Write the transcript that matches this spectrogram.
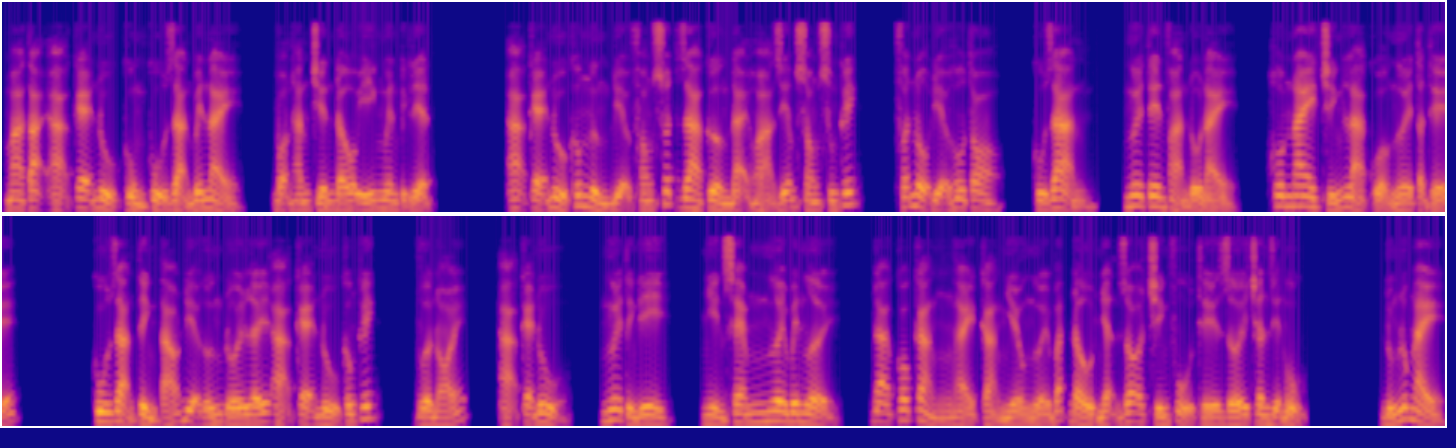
Mà tại ạ à kẽ nủ cùng cụ dạn bên này, bọn hắn chiến đấu ý nguyên kịch liệt. ạ à kẽ nủ không ngừng địa phóng xuất ra cường đại hỏa diễm sóng xung kích, phẫn nộ địa hô to, cụ dạn ngươi tên phản đồ này, hôm nay chính là của ngươi tận thế cụ giản tỉnh táo địa ứng đối lấy ạ à kẽ nủ công kích, vừa nói, ạ kẹ nủ ngươi tỉnh đi, nhìn xem ngươi bên người, đã có càng ngày càng nhiều người bắt đầu nhận rõ chính phủ thế giới chân diện mục. Đúng lúc này,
